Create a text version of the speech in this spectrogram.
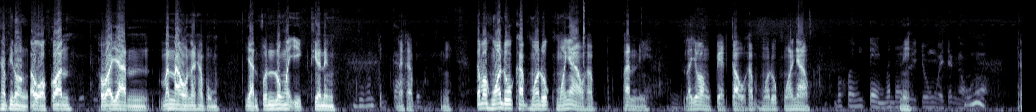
ครับพี่น้องเอาออกก่อน เพราะว่ายันมันเน่านะครับ ผมยันฝนลงมาอีกเทียหนึ่งเดี๋ยวมันเป็นกานะครับเด้อแต่ว่าหัวดกครับ หัวดกหัวยาวครับ พันธุ์นี้ระย่องแปดเก่าครับ หัวดกหัวยาว บ่ค่อยมีแป้งบันไดนี่จงไว้จักเหงาเอ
